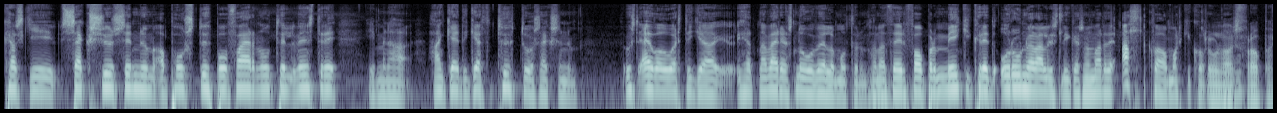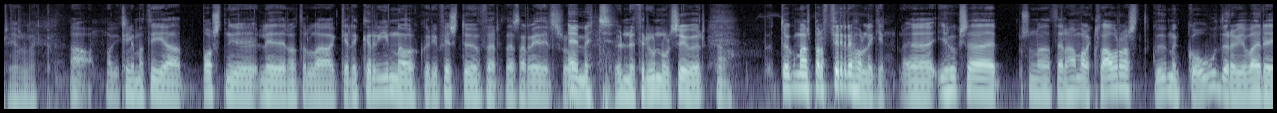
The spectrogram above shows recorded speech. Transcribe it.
kannski 6-7 sinnum að posta upp og færa hann út til vinstri ég meina, hann geti gert það 26 sinnum veist, ef þú ert ekki að hérna, verjast nógu vel á mótunum. Þannig að þeir fá bara mikið kredi og Rúnar Alís líka sem varði allt hvað á marki kom. Rúnars frábær í þessum leik Já, maður ekki glima því að Bosníu liðið náttúrulega gerði grína okkur í fyrstu umferð þessa reyðils og unnu 3-0 sigur. Já. Tökum aðeins bara fyrri hálfleikin uh, Ég hugsaði svona þegar hann var að klárast Guð minn góður ef ég væri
